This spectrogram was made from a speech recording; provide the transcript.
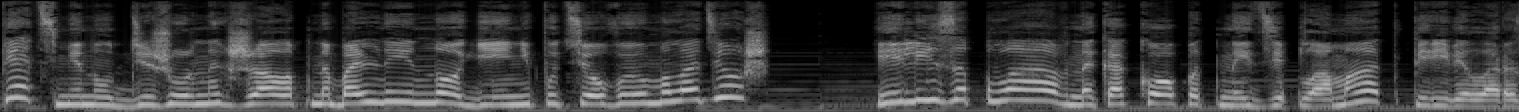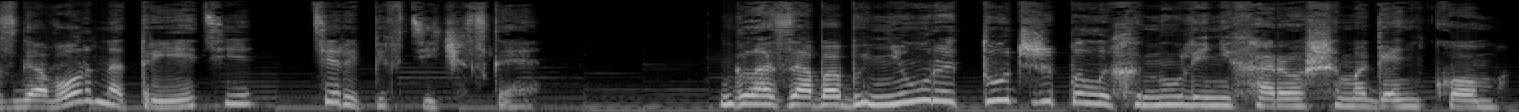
Пять минут дежурных жалоб на больные ноги и непутевую молодежь, и Лиза плавно, как опытный дипломат, перевела разговор на третье, терапевтическое. Глаза бабы Нюры тут же полыхнули нехорошим огоньком —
